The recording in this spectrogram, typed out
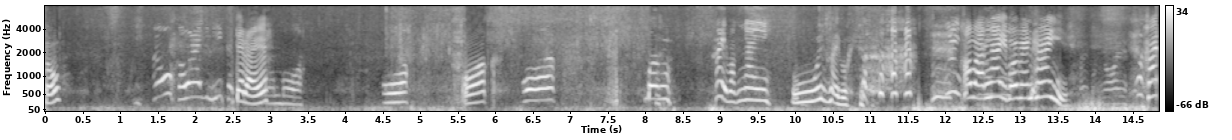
เขาเอ้าก็ว่าอีหลีกระจะไหนแมนบัวโอ้ออกโอ้เบิ่งให้บักไงอุ้ยให้บ่เขาว่าไงบ่แม่นให้ให้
